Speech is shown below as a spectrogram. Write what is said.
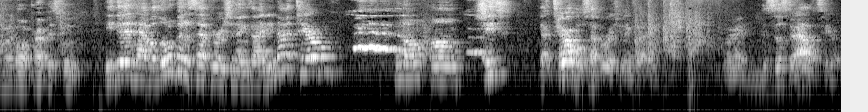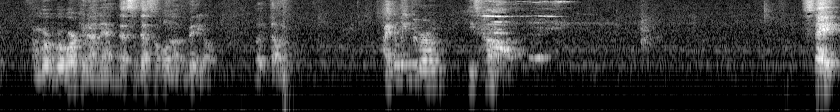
I'm to go and prep his food. He did have a little bit of separation anxiety. Not terrible. You know, um, she's got terrible separation anxiety. All right? His sister Alice here. And we're, we're working on that. That's, that's a whole nother video. But um, I can leave the room. He's calm. Stay.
